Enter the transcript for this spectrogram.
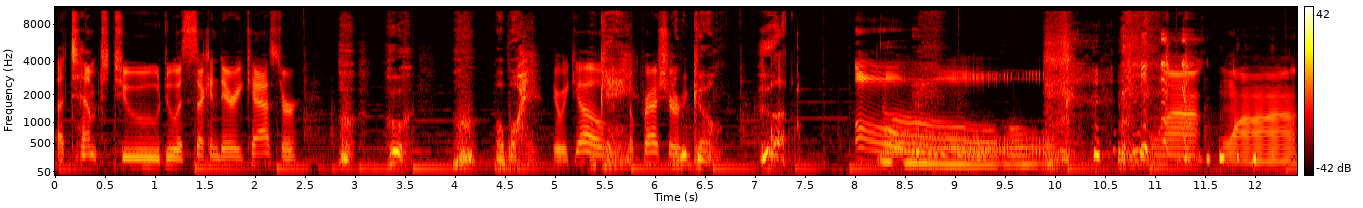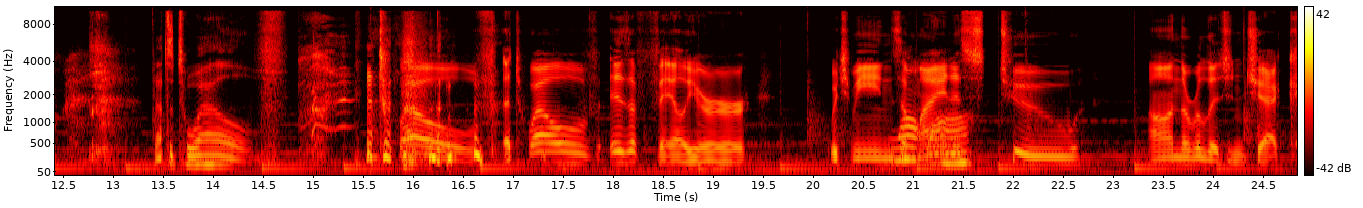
attempt to do a secondary caster. oh boy. Here we go. Okay. No Here pressure. we go. Oh. wah, wah. That's a 12. 12. a 12 is a failure, which means a Wah, wah. minus 2 on the religion check.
